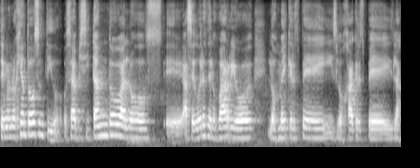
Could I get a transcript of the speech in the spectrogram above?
tecnología en todo sentido, o sea, visitando a los eh, hacedores de los barrios, los makerspace, los hackerspace, las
